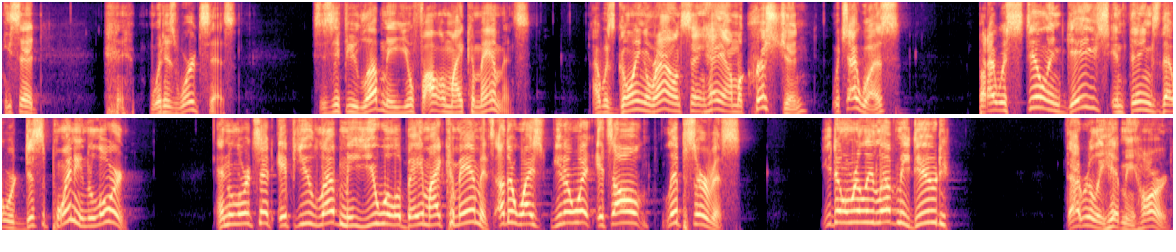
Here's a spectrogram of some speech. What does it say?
He said, what his word says. He says, If you love me, you'll follow my commandments. I was going around saying, Hey, I'm a Christian, which I was, but I was still engaged in things that were disappointing the Lord. And the Lord said, If you love me, you will obey my commandments. Otherwise, you know what? It's all lip service. You don't really love me, dude. That really hit me hard.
